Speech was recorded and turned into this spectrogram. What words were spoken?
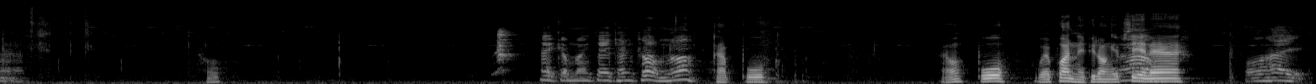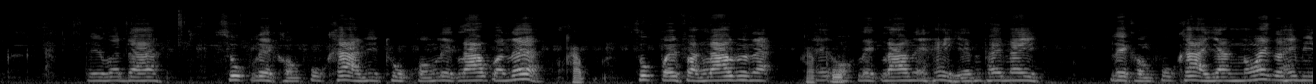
อ่าเอาให้กำลังใจทางช่องเนาะ ครับปูเอาปูไว้พรให้พี่น้อง FC นะ ขอให้เทวดาสุกเลขของผู้ฆ่านี่ถูกของเลขลาวก่อนเนอะครับ สุกไปฝั่งลาวนู่นแหละครับให้ปูออกเลขลาวเนี่ยให้เห็นภายในเลขของผู้ฆ่าอย่างน้อยก็ให้มี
